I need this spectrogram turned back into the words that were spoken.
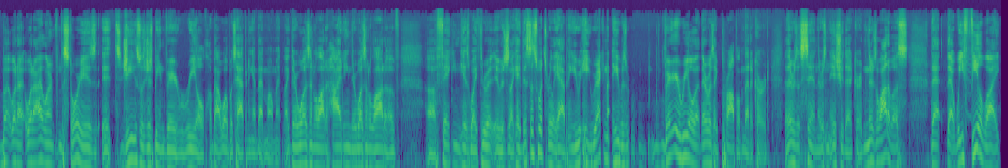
But what I what I learned from the story is it's Jesus was just being very real about what was happening at that moment. Like there wasn't a lot of hiding, there wasn't a lot of uh, faking his way through it. It was like, hey, this is what's really happening. He he recogni- he was very real that there was a problem that occurred, that there was a sin, there was an issue that occurred, and there's a lot of us that that we feel like,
